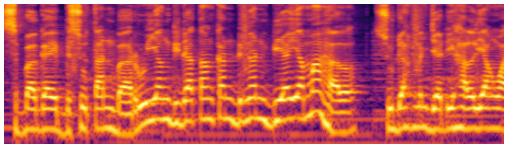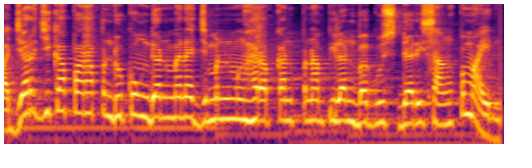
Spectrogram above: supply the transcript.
Sebagai besutan baru yang didatangkan dengan biaya mahal, sudah menjadi hal yang wajar jika para pendukung dan manajemen mengharapkan penampilan bagus dari sang pemain.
